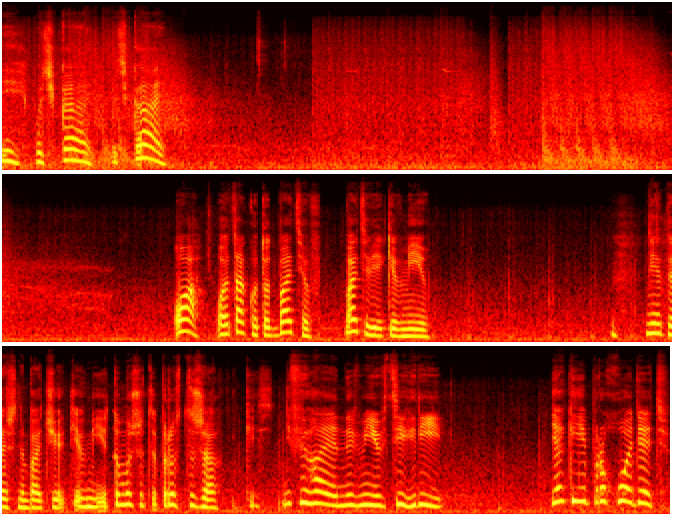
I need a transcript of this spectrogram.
Ей, почекай, почекай. О, отак от от бачив. Бачив, як я вмію. Я теж не бачу, як я вмію, тому що це просто жах якийсь. Ніфіга я не вмію в цій грі. Як її проходять?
